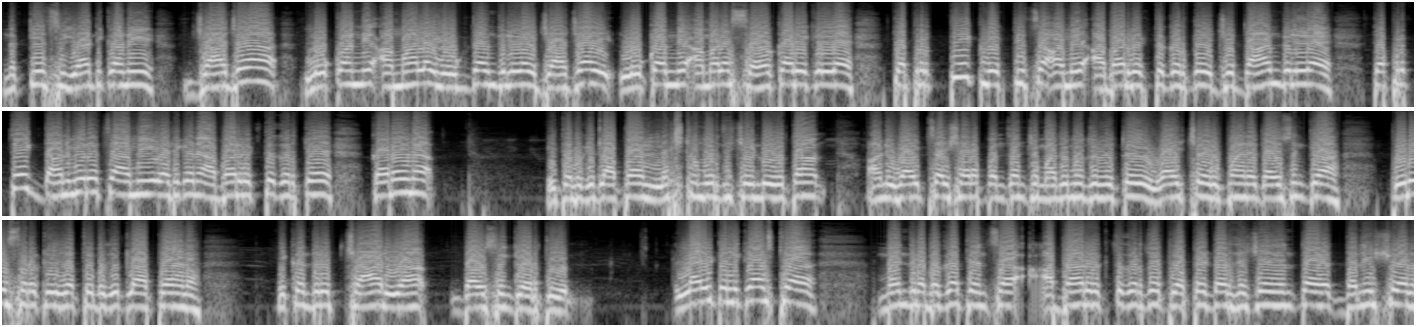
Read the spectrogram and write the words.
नक्कीच या ठिकाणी ज्या ज्या लोकांनी आम्हाला योगदान दिलेलं आहे ज्या ज्या लोकांनी आम्हाला सहकार्य केलं आहे त्या प्रत्येक प्रत्येक व्यक्तीचा आम्ही आभार व्यक्त करतोय. जे दान दिलेलं आहे त्या प्रत्येक दानवीराचा आम्ही या ठिकाणी आभार व्यक्त करतोय. कारण इथे बघितलं आपण लक्ष्मणमूर्ती चेंडू होता आणि वाईटचा इशारा पंचांच्या माध्यमातून येतोय. वाईटच्या रूपाने धावसंख्या पुढे सरकली जाते. बघितलं आपण एकंदरीत चार या धावसंख्येवरती. लाईव्ह टेलिकास्ट महेंद्र भगत यांचा आभार व्यक्त करतोय. प्रॉपरेटर त्याच्यानंतर धनेश्वर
